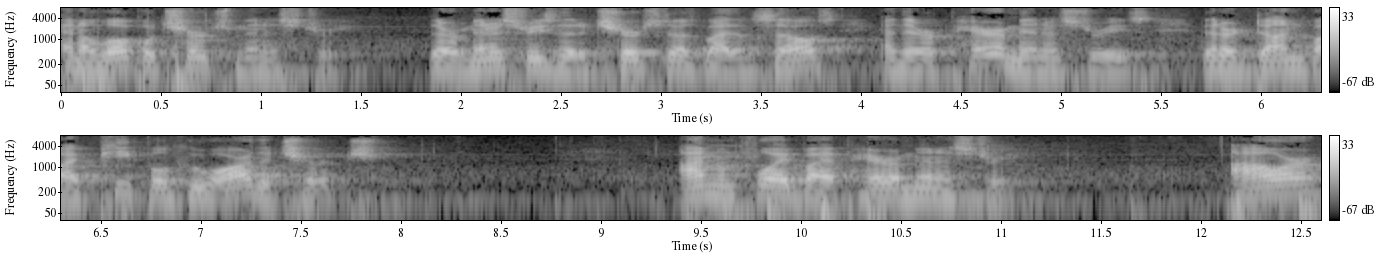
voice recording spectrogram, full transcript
and a local church ministry. There are ministries that a church does by themselves, and there are para ministries that are done by people who are the church. I'm employed by a para ministry. Our,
